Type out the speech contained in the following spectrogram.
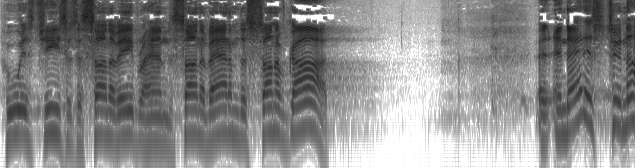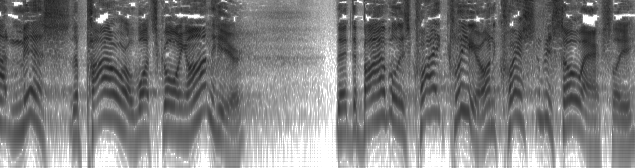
Who is Jesus, the son of Abraham, the son of Adam, the son of God? And, and that is to not miss the power of what's going on here. That the Bible is quite clear, unquestionably so actually,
